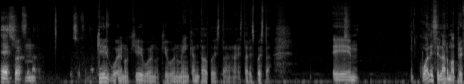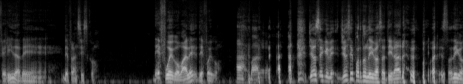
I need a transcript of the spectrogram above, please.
Eso es mm. fundamental. Qué bueno, qué bueno, qué bueno. Me ha encantado esta, esta respuesta. Em, ¿Cuál es el arma preferida de, Francisco? De fuego, ¿vale? De fuego. Ah, vale. yo, sé que yo sé por dónde ibas a tirar, por eso digo,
